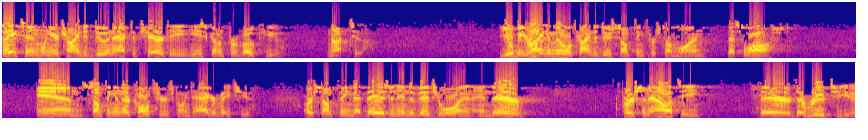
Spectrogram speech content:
Satan, when you're trying to do an act of charity, he's going to provoke you not to. You'll be right in the middle of trying to do something for someone that's lost, and something in their culture is going to aggravate you. Or something that they, as an individual and, and their personality, they're, they're rude to you.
